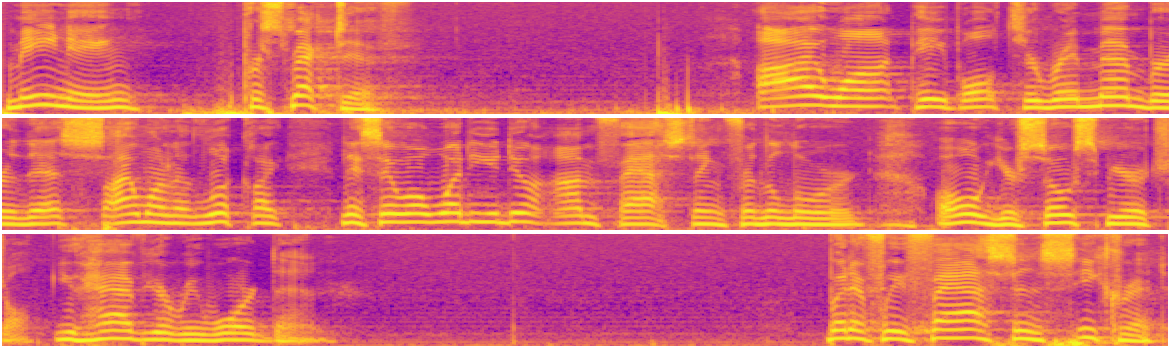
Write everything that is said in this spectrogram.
Meaning perspective. I want people to remember this. I want to look like, and they say, Well, what do you do? I'm fasting for the Lord. Oh, you're so spiritual. You have your reward then. But if we fast in secret,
